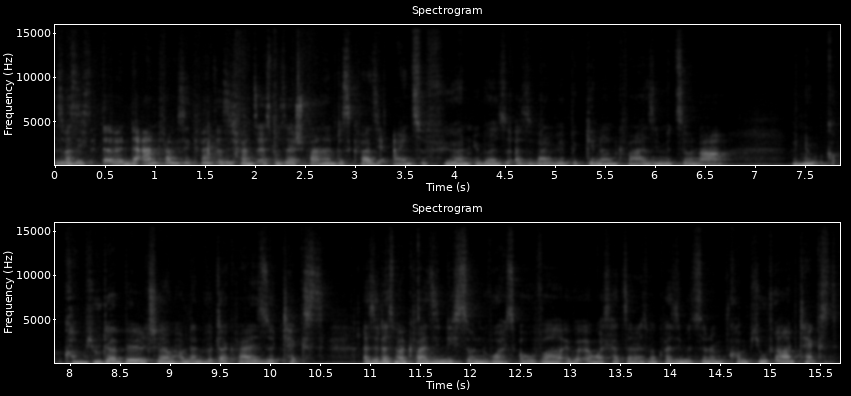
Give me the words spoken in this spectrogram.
Also was ich äh, in der Anfangssequenz, also ich fand es erstmal sehr spannend, das quasi einzuführen über so, also weil wir beginnen quasi mit so einer, mit einem Ko- Computerbildschirm und dann wird da quasi so Text, also dass man quasi nicht so ein Voice-Over über irgendwas hat, sondern dass man quasi mit so einem Computertext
